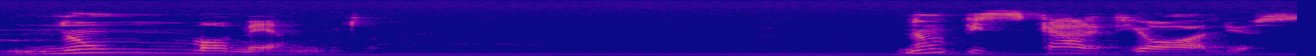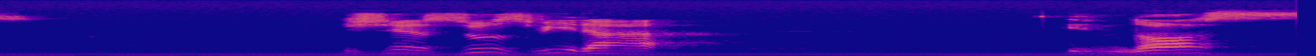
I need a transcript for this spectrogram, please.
Num momento, num piscar de olhos, Jesus virá e nós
